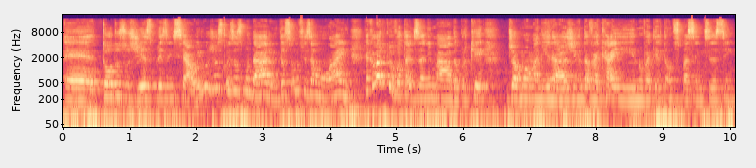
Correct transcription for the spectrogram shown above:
é, todos os dias presencial. E hoje as coisas mudaram. Então, se eu não fizer online, é claro que eu vou estar desanimada, porque de alguma maneira a agenda vai cair, não vai ter tantos pacientes assim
